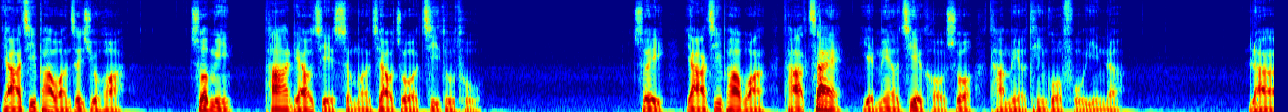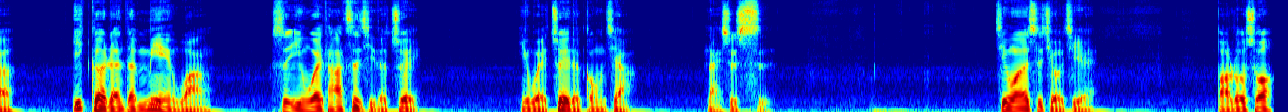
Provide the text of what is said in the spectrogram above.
亚基帕王这句话说明他了解什么叫做基督徒，所以亚基帕王他再。也没有借口说他没有听过福音了。然而，一个人的灭亡是因为他自己的罪，因为罪的工价乃是死。经文二十九节，保罗说：“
